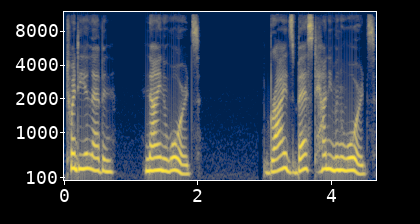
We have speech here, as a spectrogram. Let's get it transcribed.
2011, 9 awards. Bride's Best Honeymoon Awards.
